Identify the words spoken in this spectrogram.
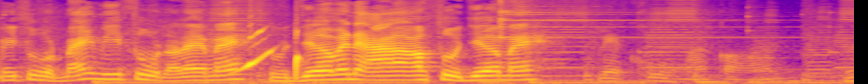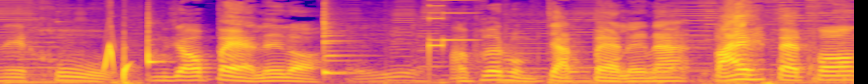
มีสูตรไหมมีสูตรอะไรไหมสูตรเยอะไหมเนี่ยเอาเอาสูตรเยอะไหมเรียกคู่มาก่อนเลขคู่มึงจะเอาแปดเลยเหรอเอ้ยเอาเพื่อนผมจัดแปดเลยนะไปแปดฟอง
